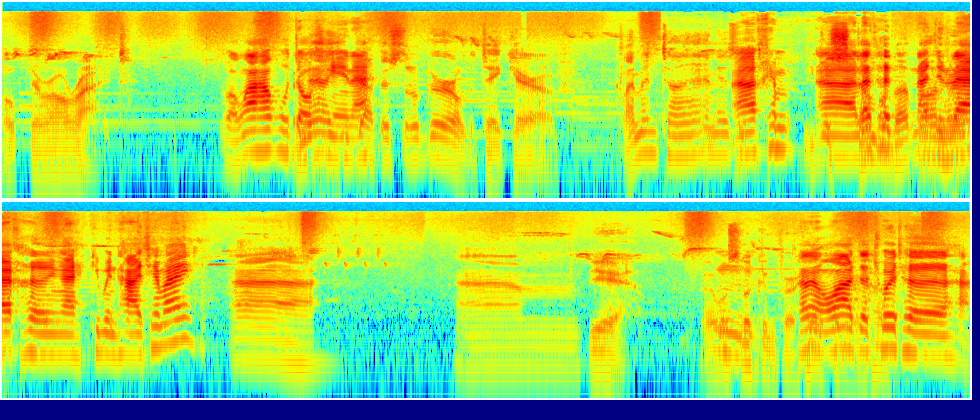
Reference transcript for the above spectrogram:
hope they're all right. หวังว่าเขาคงจะ But โอ now เค you นะ got this little girl to take care of. Clementine, is อ่า it? เข้ม You อ่า just แล้วเธอ stumbled up นาย on จะดูแล her? เธอยังไงกิมเป็นทายใช่ไหมอ่าอ่า Yeah. I was looking for ท่าน help บอกว่า in จะ her ช่วย house. เธอหา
